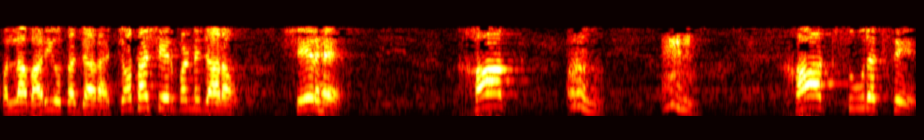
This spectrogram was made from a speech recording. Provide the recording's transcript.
پلہ بھاری ہوتا جا رہا ہے۔ چوتھا شیر پڑھنے جا رہا ہوں۔ شیر ہے خاک خاک سورج سے۔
